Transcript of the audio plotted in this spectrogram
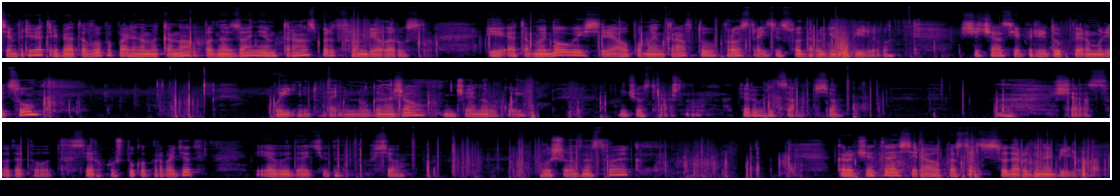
Всем привет, ребята! Вы попали на мой канал под названием Transport from Belarus. И это мой новый сериал по Майнкрафту про строительство дороги на. Сейчас я перейду к первому лицу. Ой, не туда немного нажал, нечаянно рукой. Ничего страшного. От первого лица, все. Сейчас вот эта вот сверху штука пропадет, и я выйду отсюда. Все. Вышел из настроек. Короче, это сериал по строительству дороги на Билево.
